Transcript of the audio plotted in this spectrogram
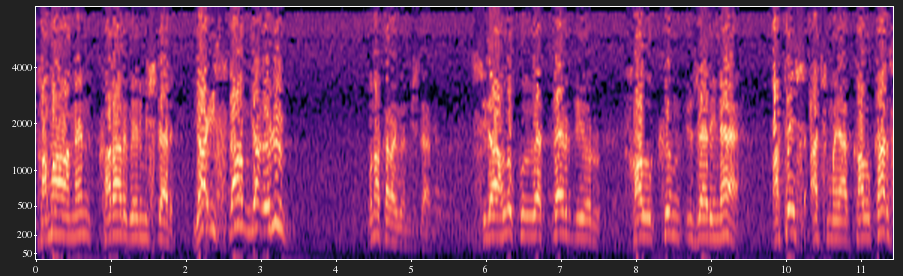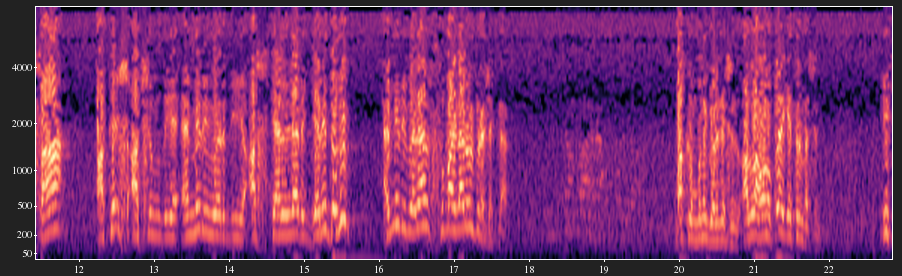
tamamen karar vermişler. Ya İslam ya ölüm. Buna karar vermişler. Silahlı kuvvetler diyor halkın üzerine ateş açmaya kalkarsa ateş açın diye emir verdiği askerler geri dönüp emir veren subayları öldürecekler. Bakın bunu göreceksiniz. Allah o noktaya getirmesin. İç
